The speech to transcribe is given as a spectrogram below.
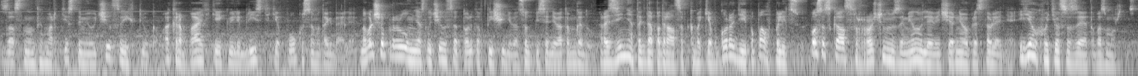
за основными артистами и учился их трюкам, акробатике, эквилибристике, фокусам и так далее. Но большой прорыв у меня случился только в 1959 году. Розиня тогда подрался в кабаке в городе и попал в полицию. Босс искал срочную замену для вечернего представления, и я ухватился за эту возможность.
